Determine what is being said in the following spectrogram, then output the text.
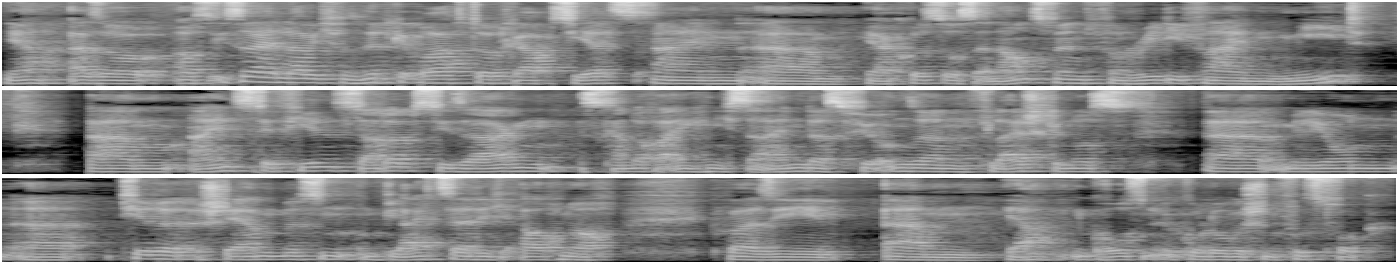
Ja, also aus Israel habe ich was mitgebracht. Dort gab es jetzt ein ähm, ja, größeres Announcement von Redefine Meat. Ähm, eins der vielen Startups, die sagen, es kann doch eigentlich nicht sein, dass für unseren Fleischgenuss äh, Millionen äh, Tiere sterben müssen und gleichzeitig auch noch quasi ähm, ja, einen großen ökologischen Fußdruck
